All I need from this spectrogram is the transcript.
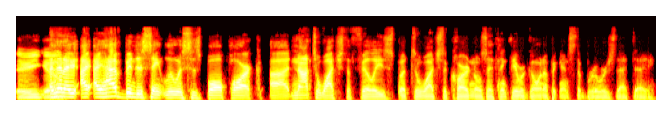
There you go. And then I, I have been to St. Louis's ballpark, uh, not to watch the Phillies, but to watch the Cardinals. I think they were going up against the Brewers that day.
